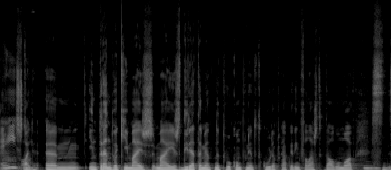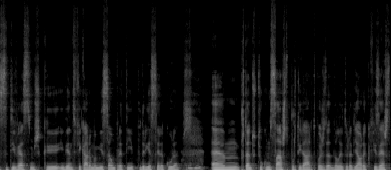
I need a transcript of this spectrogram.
É isto. Olha, hum, entrando aqui mais, mais diretamente na tua componente de cura, porque há bocadinho falaste que de algum modo, Uhum. se, se tivéssemos que identificar uma missão para ti, poderia ser a cura. Uhum. Hum, portanto, tu começaste por tirar, depois da, da leitura de aura que fizeste,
